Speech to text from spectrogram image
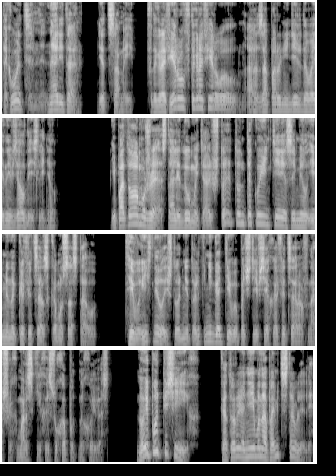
Так вот, Нарита, этот самый, фотографировал, фотографировал, а за пару недель до войны взял, да и слинял. И потом уже стали думать, а что это он такой интерес имел именно к офицерскому составу. И выяснилось, что он не только негативы почти всех офицеров наших морских и сухопутных увез, но и подписи их, которые они ему на память оставляли.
